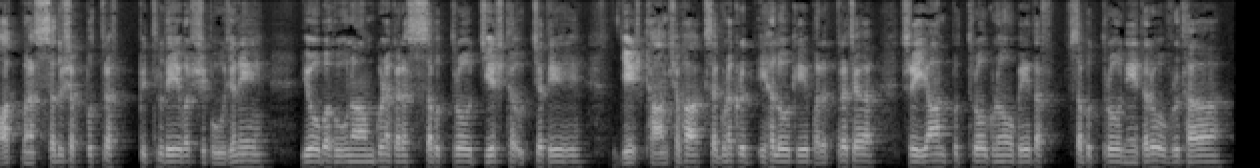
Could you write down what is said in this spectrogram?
आत्मनः सदृशः पुत्रः पितृदेवर्षि पूजने यो बहूनाम् गुणकरः स पुत्रो ज्येष्ठ उच्यते। ज्येष्ठांशभाक् स गुणकृद् इह लोके परत्र च श्रेयान् पुत्रो गुणोपेतः स पुत्रो नेतरो वृथा।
